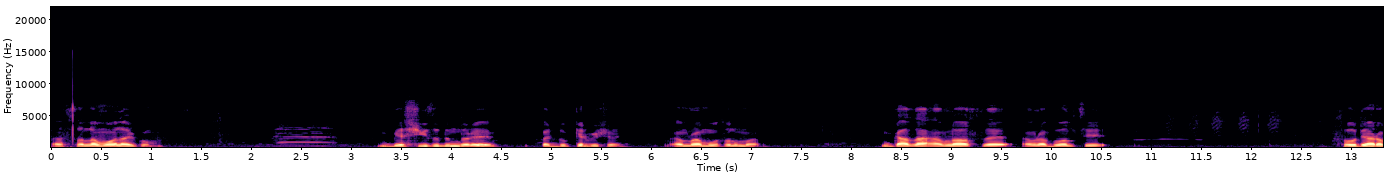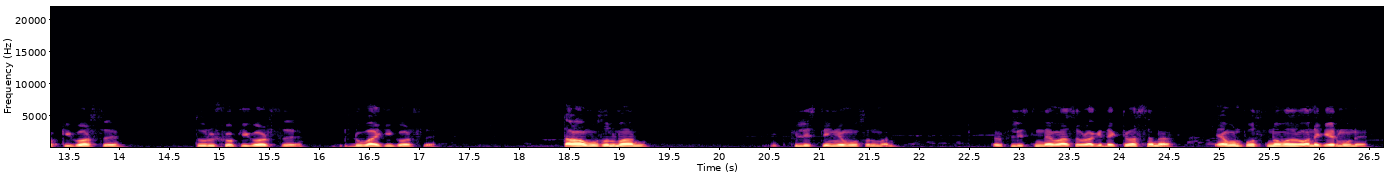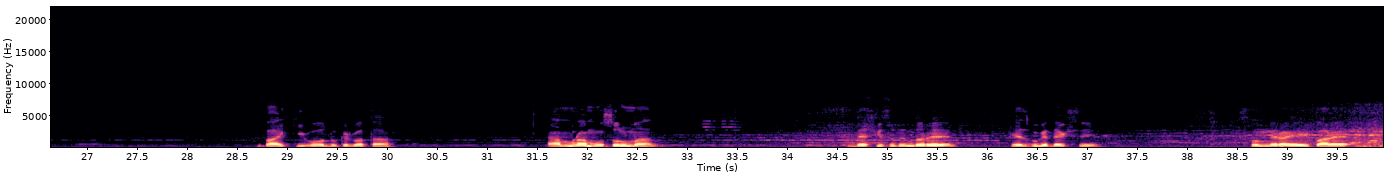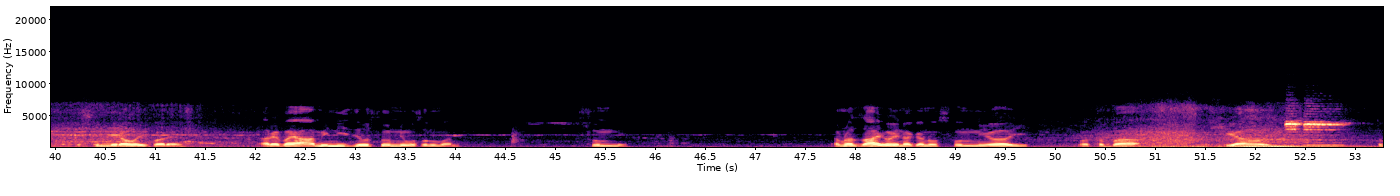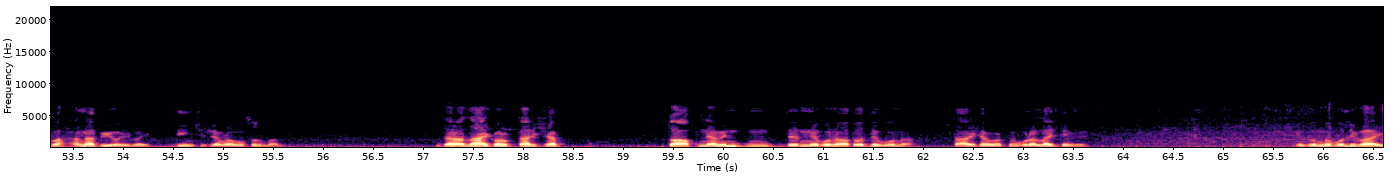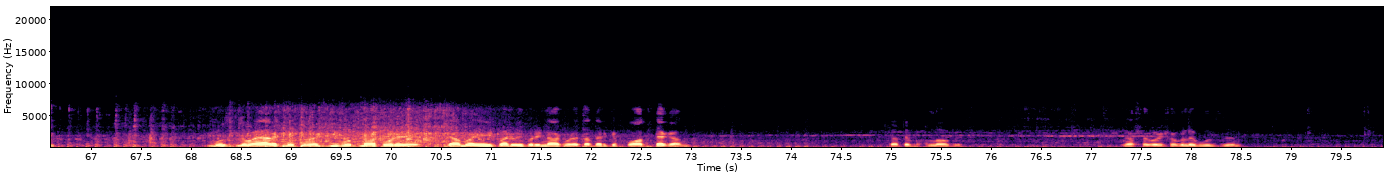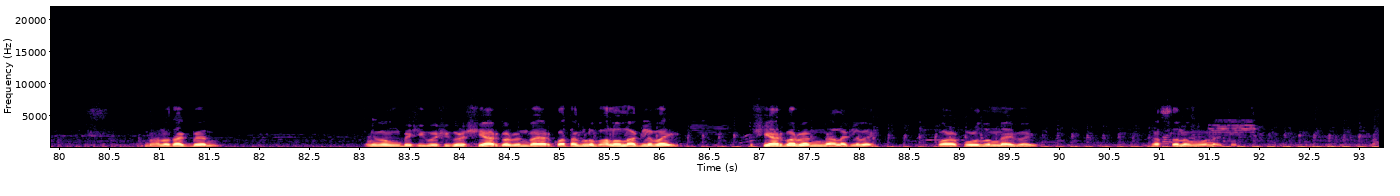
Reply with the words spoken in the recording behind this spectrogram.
আসসালামু আলাইকুম। বেশ কিছুদিন ধরে দুঃখের বিষয়, আমরা মুসলমান। গাজা হামলা হচ্ছে, আমরা বলছি সৌদি আরব কি করছে, তুরস্ক কি করছে, দুবাই কি করছে। তাও মুসলমান, ফিলিস্তিনিও মুসলমান। তো ফিলিস্তিনের মাঝে ওরা কি দেখতে পাচ্ছে না? এমন প্রশ্ন আমাদের অনেকের মনে। ভাই, কি বল দুঃখের কথা? আমরা মুসলমান। বেশ কিছুদিন ধরে ফেসবুকে দেখছি, সুন্নিরা এই পারে, সুন্নিরা ওই পারে। আরে ভাই, আমি নিজেও সুন্নি মুসলমান। সুন্নি। আমরা যাই হই না কেন, সুন্নি হই অথবা শিয়া হই অথবা হানাফি হই ভাই, দিন শেষে আমরা মুসলমান। যারা যাই করুক, তার হিসাব তো আপনি, আমি নেব না অথবা দেবো না। তার হিসাব একটু ঘোরালাই দেবে। এজন্য বলি ভাই, মুসলিমে এক মুসলিমের জীবত না করে যে আমরা এই পারে ওই পারে না করে তাদেরকে পথ দেখান। তাতে ভালো হবে। আশা করি সকলে বুঝবেন। ভালো থাকবেন এবং বেশি বেশি করে শেয়ার করবেন। ভাই, আর কথাগুলো ভালো লাগলে ভাই শেয়ার করবেন, না লাগলে ভাই করার প্রয়োজন নাই ভাই। আসসালামু আলাইকুম।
